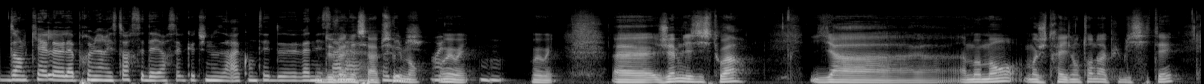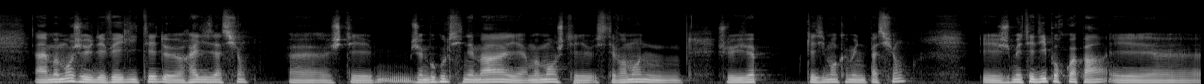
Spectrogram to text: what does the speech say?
Dans lequel euh, la première histoire, c'est d'ailleurs celle que tu nous as racontée de Vanessa. De Vanessa, absolument. Oui, oui. Mm, oui, oui. Euh, j'aime les histoires il y a un moment, moi j'ai travaillé longtemps dans la publicité, à un moment j'ai eu des velléités de réalisation. Euh, j'aime beaucoup le cinéma et à un moment c'était vraiment je le vivais quasiment comme une passion et je m'étais dit pourquoi pas et euh,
